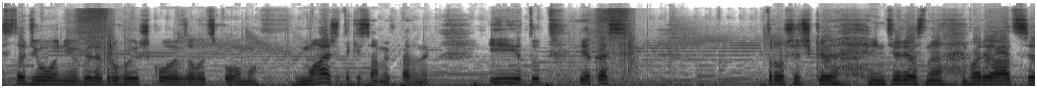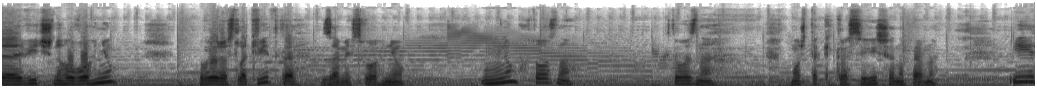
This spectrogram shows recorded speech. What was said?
стадіоні біля другої школи в Заводському. Майже такі самі, впевнений. І тут якась трошечки інтересна варіація вічного вогню. Виросла квітка замість вогню. Ну, хто зна. Хто зна. Може так і красивіше, напевно. І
